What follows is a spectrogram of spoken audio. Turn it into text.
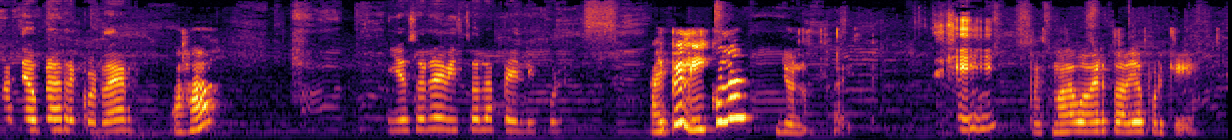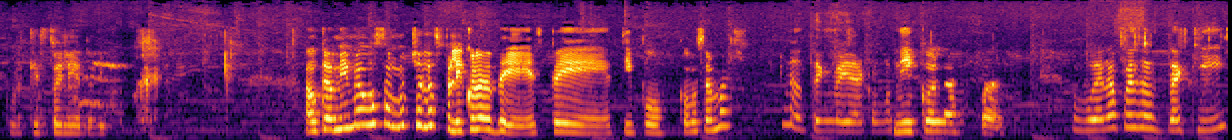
Paseo para recordar. Ajá. Yo solo he visto la película. ¿Hay película? Yo no. la he visto. Sí. Pues no la voy a ver todavía porque, porque estoy leyendo el libro. Aunque a mí me gustan mucho las películas de este tipo. ¿Cómo se llama? No tengo idea cómo. Nicolas Sparks. Bueno, pues hasta aquí.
